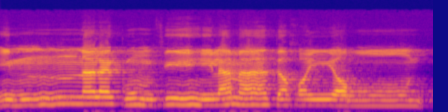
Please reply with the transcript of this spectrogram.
إن لكم فيه لما تخيرون.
